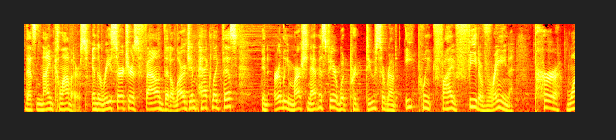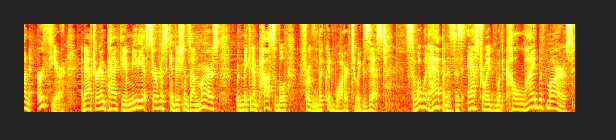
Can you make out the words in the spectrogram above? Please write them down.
That's nine kilometers. And the researchers found that a large impact like this an early Martian atmosphere would produce around 8.5 feet of rain per one Earth year. And after impact, the immediate surface conditions on Mars would make it impossible for liquid water to exist. So, what would happen is this asteroid would collide with Mars,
